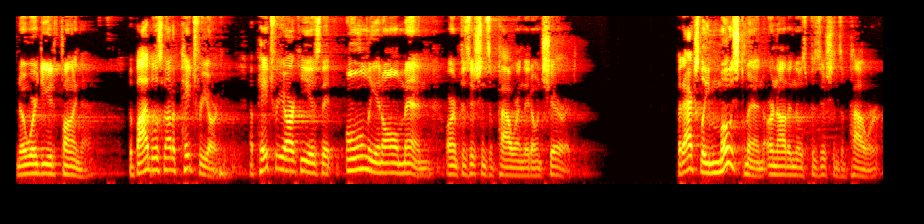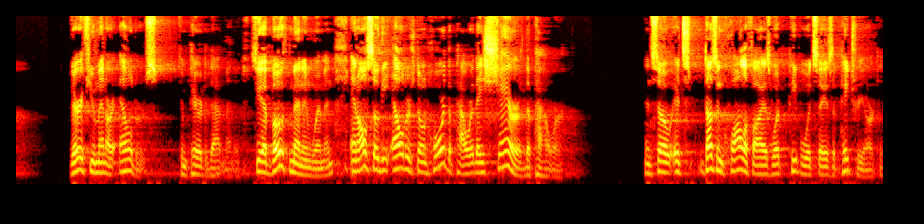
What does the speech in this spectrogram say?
Nowhere do you find that. The Bible is not a patriarchy. A patriarchy is that only and all men are in positions of power and they don't share it. But actually, most men are not in those positions of power. Very few men are elders compared to that many. So you have both men and women, and also the elders don't hoard the power, they share the power. And so it doesn't qualify as what people would say is a patriarchy.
